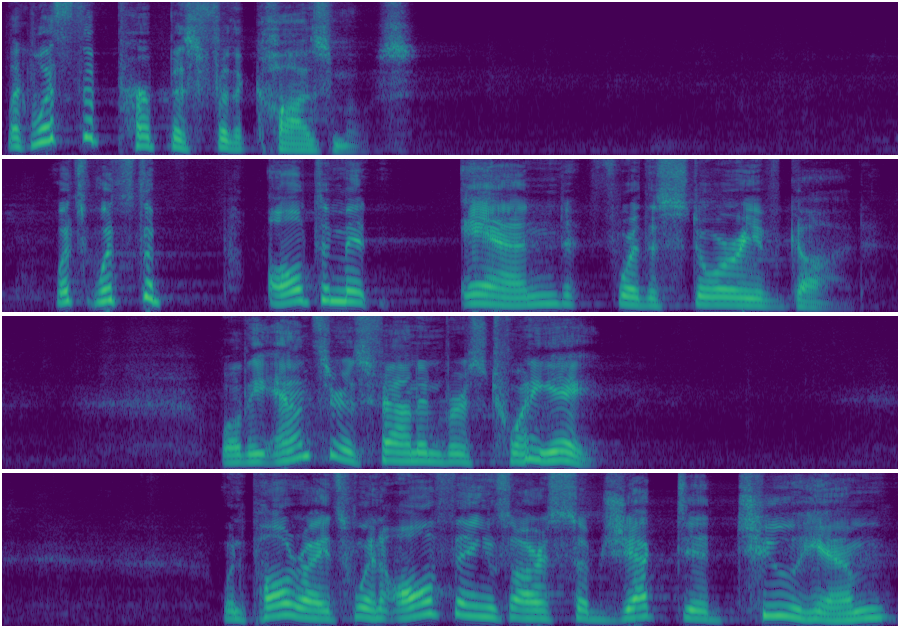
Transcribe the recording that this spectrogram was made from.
Like, what's the purpose for the cosmos? What's, what's the ultimate end for the story of God? Well, the answer is found in verse 28. When Paul writes, When all things are subjected to him,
